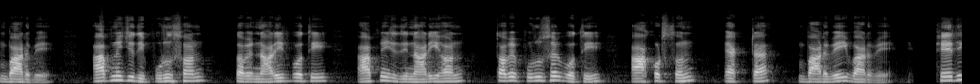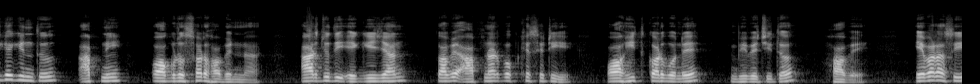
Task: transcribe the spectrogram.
বাড়বে। আপনি যদি পুরুষ হন, তবে নারীর প্রতি, আপনি যদি নারী হন, তবে পুরুষের প্রতি আকর্ষণ একটা বাড়বেই বাড়বে। সেদিকে কিন্তু আপনি অগ্রসর হবেন না। আর যদি এগিয়ে যান, তবে আপনার পক্ষে সেটি অহিতকর বলে বিবেচিত হবে। এবার আসি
